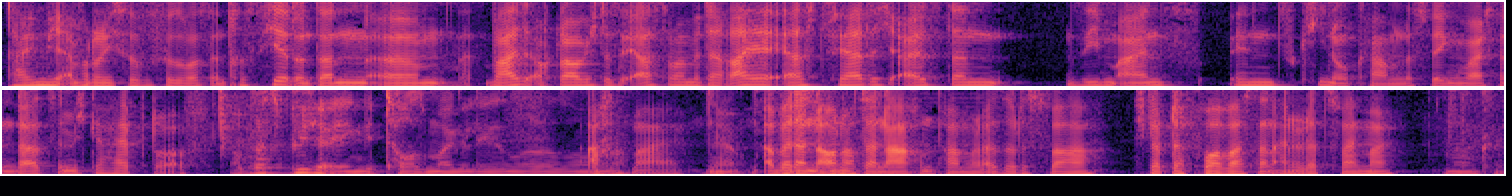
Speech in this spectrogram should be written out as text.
da habe ich mich einfach noch nicht so für sowas interessiert. Und dann ähm, war ich auch, glaube ich, das erste Mal mit der Reihe erst fertig, als dann 7.1 ins Kino kam. Deswegen war ich dann da ziemlich gehypt drauf. Aber du hast Bücher irgendwie tausendmal gelesen oder so. ne? Achtmal. Ja. Aber dann auch noch danach ein paar Mal. Also das war, ich glaube, davor war es dann ein oder zweimal. Okay.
